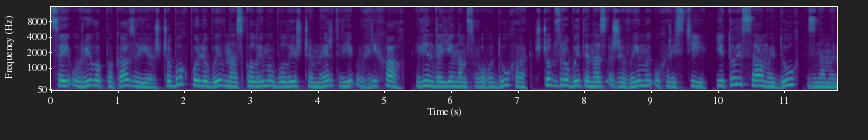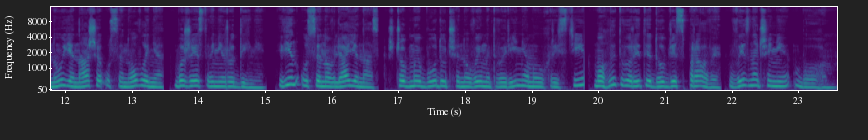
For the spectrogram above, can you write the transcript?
Цей уривок показує, що Бог полюбив нас, коли ми були ще мертві в гріхах. Він дає нам свого духа, щоб зробити нас живими у Христі, і той самий дух знаменує наше усиновлення божественній родині. Він усиновляє нас, щоб ми, будучи новими творіннями у Христі, могли творити добрі справи, визначені Богом.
